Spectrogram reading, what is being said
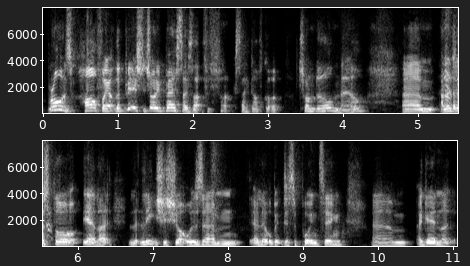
Broad's halfway up the pitch, and Jonny Bairstow's like, for fuck's sake, I've got to trundle on now. Um, and I just thought, yeah, like Leach's shot was um, a little bit disappointing. Um, again, like,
